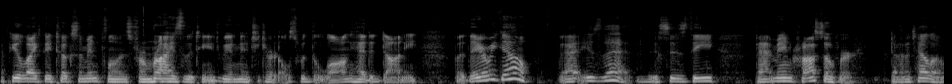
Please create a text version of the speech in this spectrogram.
I feel like they took some influence from Rise of the Teenage Mutant Ninja Turtles with the long-headed Donnie. But there we go. That is that. This is the Batman crossover, Donatello.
